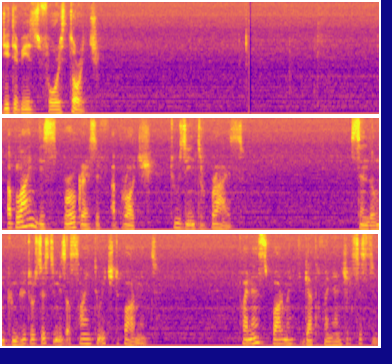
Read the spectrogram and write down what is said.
database for storage. Applying this progressive approach to the enterprise, standalone computer system is assigned to each department. Finance department get a financial system,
